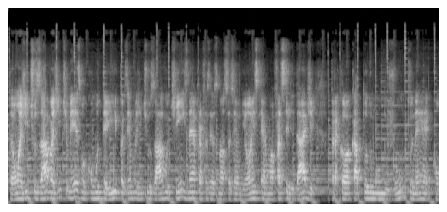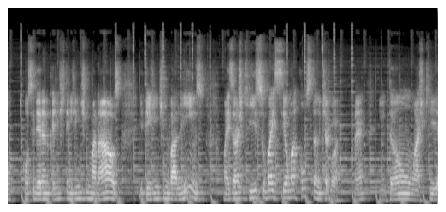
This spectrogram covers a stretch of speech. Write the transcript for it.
Então, a gente usava, a gente mesmo, como TI, por exemplo, a gente usava o Teams né, para fazer as nossas reuniões, que era uma facilidade para colocar todo mundo junto, né, considerando que a gente tem gente em Manaus e tem gente em Valinhos, mas eu acho que isso vai ser uma constante agora. Né? Então, acho que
